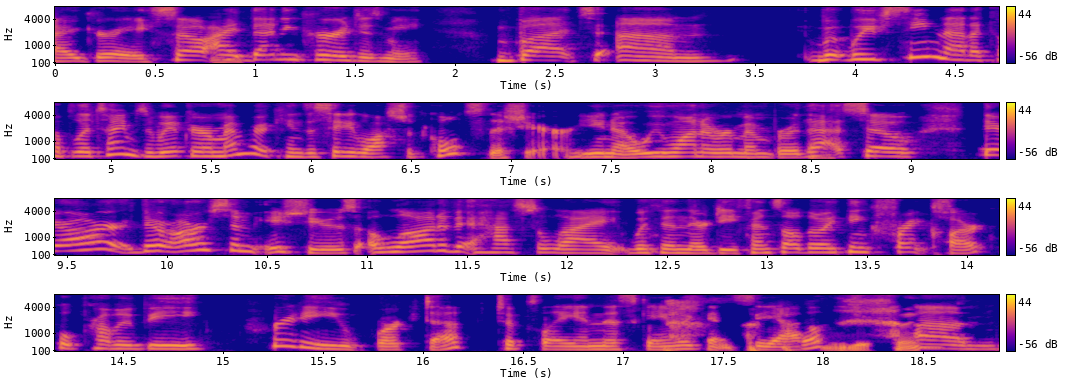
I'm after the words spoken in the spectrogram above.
I agree. So I, mm-hmm. that encourages me. But um, but we've seen that a couple of times, and we have to remember Kansas City lost to the Colts this year. You know, we want to remember that. So there are there are some issues. A lot of it has to lie within their defense. Although I think Frank Clark will probably be pretty worked up to play in this game against Seattle. Um,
